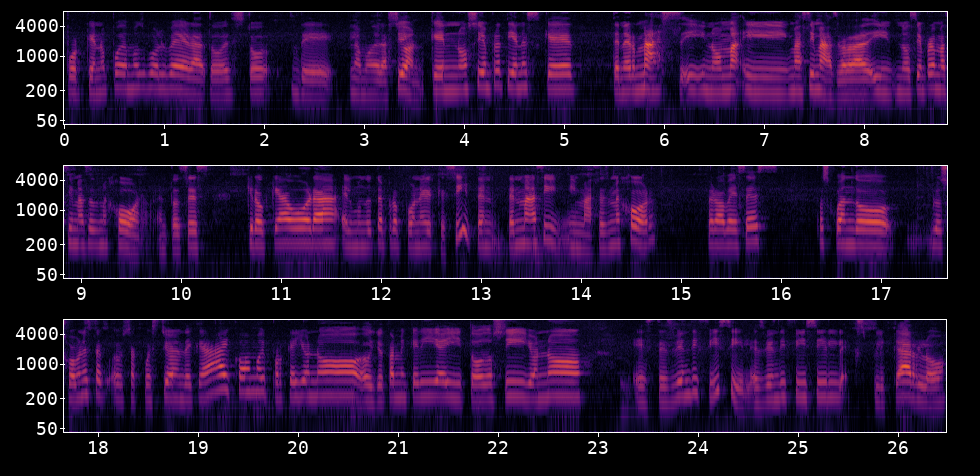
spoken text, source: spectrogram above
¿por qué no podemos volver a todo esto de la moderación? Que no siempre tienes que tener más y no y más y más, ¿verdad? Y no siempre más y más es mejor. Entonces, creo que ahora el mundo te propone que sí, ten, ten más y, y más es mejor pero a veces, pues cuando los jóvenes o sea, cuestionan de que, ay, ¿cómo y por qué yo no? O yo también quería y todo sí, yo no. Este, es bien difícil, es bien difícil explicarlo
